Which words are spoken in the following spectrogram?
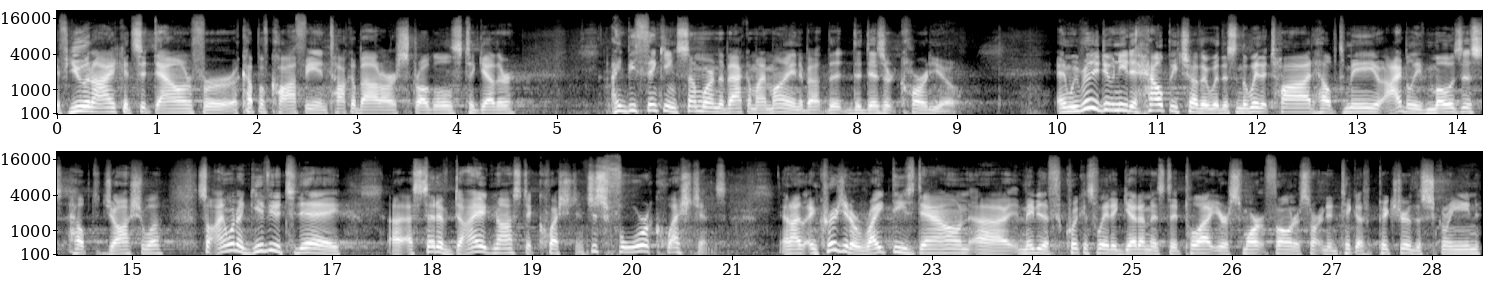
if you and I could sit down for a cup of coffee and talk about our struggles together, I'd be thinking somewhere in the back of my mind about the, the desert cardio. And we really do need to help each other with this in the way that Todd helped me. or I believe Moses helped Joshua. So I want to give you today a set of diagnostic questions, just four questions and I encourage you to write these down. Uh, maybe the quickest way to get them is to pull out your smartphone or something and take a picture of the screen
